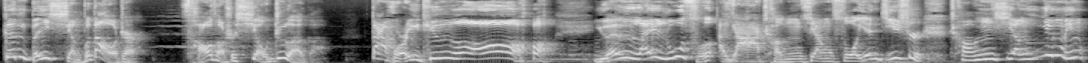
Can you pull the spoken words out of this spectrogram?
根本想不到这儿。曹操是笑这个，大伙儿一听，哦，原来如此。哎呀，丞相所言极是，丞相英明。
